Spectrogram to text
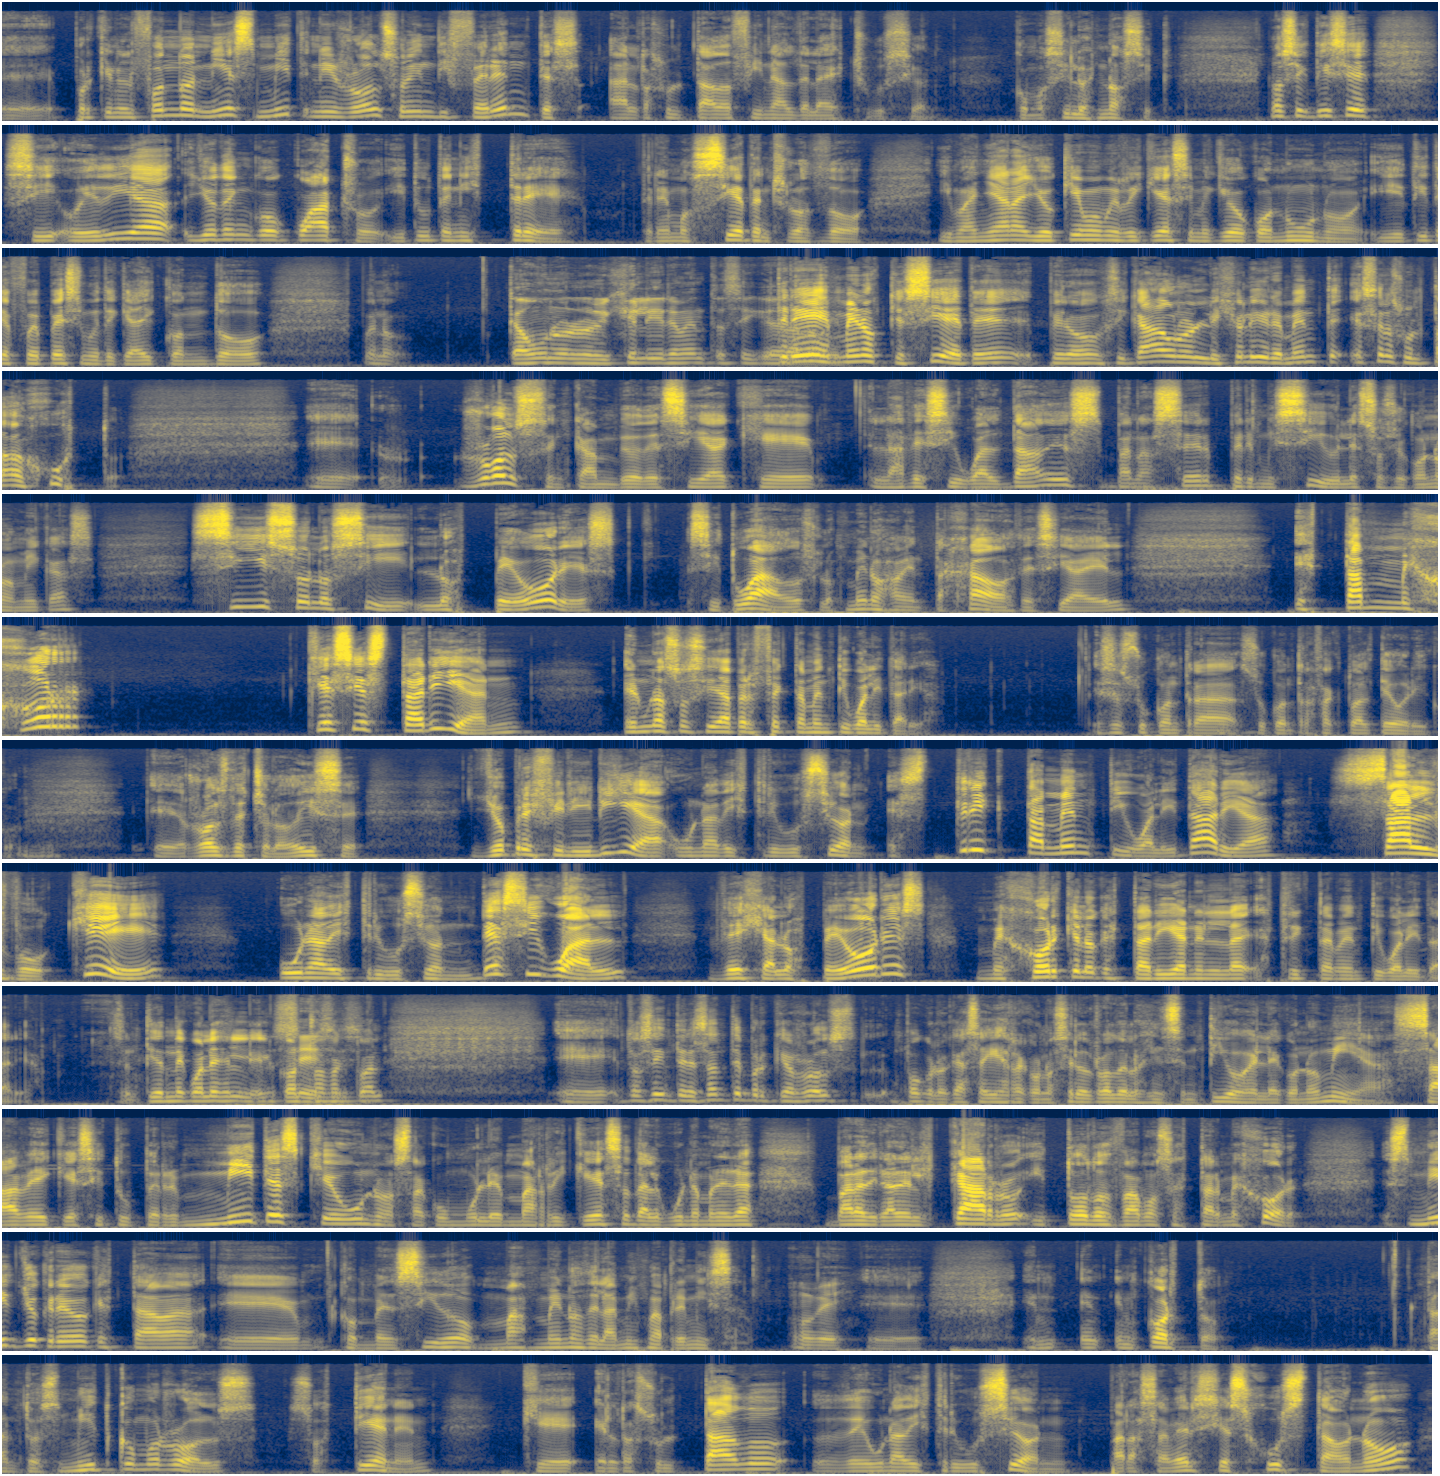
Eh, porque en el fondo ni Smith ni Rawls son indiferentes al resultado final de la distribución, como si lo es Nozick. Nozick dice, si hoy día yo tengo cuatro y tú tenés tres, tenemos siete entre los dos, y mañana yo quemo mi riqueza y me quedo con uno, y a ti te fue pésimo y te quedáis con dos, bueno, Cada uno lo eligió libremente, así que... tres menos que siete, pero si cada uno lo eligió libremente, ese resultado es justo. Eh, Rawls, en cambio, decía que las desigualdades van a ser permisibles socioeconómicas si y solo si los peores situados, los menos aventajados, decía él, están mejor que si estarían en una sociedad perfectamente igualitaria. Ese es su, contra, su contrafactual teórico. Eh, Rawls, de hecho, lo dice. Yo preferiría una distribución estrictamente igualitaria, salvo que una distribución desigual deje a los peores mejor que lo que estarían en la estrictamente igualitaria. ¿Se entiende cuál es el, el Sí, sí, contrafactual? Eh, entonces es interesante porque Rawls un poco lo que hace ahí es reconocer el rol de los incentivos en la economía. Sabe que si tú permites que unos acumulen más riqueza, de alguna manera van a tirar el carro y todos vamos a estar mejor. Smith yo creo que estaba eh, convencido más o menos de la misma premisa. Eh, en, en- en corto, tanto Smith como Rawls sostienen que el resultado de una distribución para saber si es justa o no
